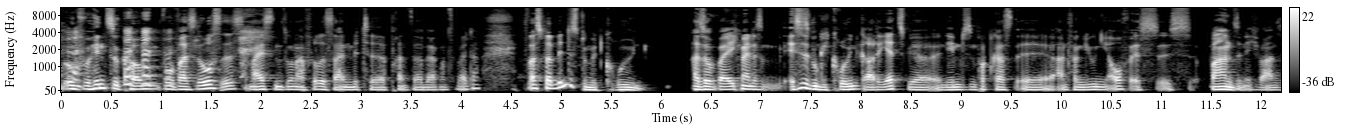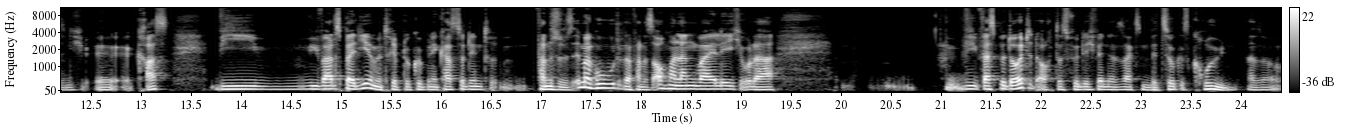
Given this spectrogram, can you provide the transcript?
um irgendwo hinzukommen, wo was los ist. Meistens so nach Friedrichshain, Mitte, Prenzlauer Berg und so weiter. Was verbindest du mit Grün? Also, weil ich meine, es ist wirklich grün, gerade jetzt. Wir nehmen diesen Podcast äh, Anfang Juni auf. Es ist wahnsinnig, wahnsinnig äh, krass. Wie, wie war das bei dir mit Treptow-Köpenick? Hast du den, fandest du das immer gut oder fandest du auch mal langweilig? Oder wie, was bedeutet auch das für dich, wenn du sagst, ein Bezirk ist grün? Also.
